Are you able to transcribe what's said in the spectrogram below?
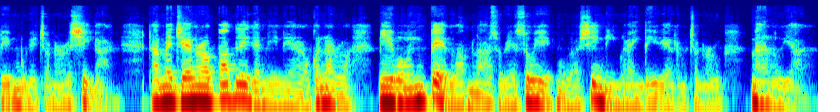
ပေးမှုတွေကျွန်တော်တို့ရှိလာတယ်။ဒါပေမဲ့ general public အနေနဲ့ကတော့ခုနကတော့မြေပုံကြီးပဲ့သွားမလားဆိုတဲ့စိုးရိမ်မှုတော့ရှိနေနိုင်သေးတယ်လို့ကျွန်တော်တို့မှန်းလို့ရတယ်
